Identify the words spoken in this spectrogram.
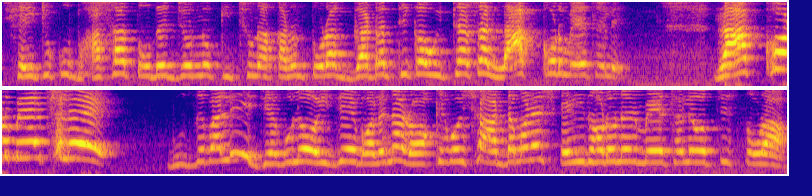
সেইটুকু ভাষা তোদের জন্য কিছু না, কারণ তোরা গাটার থেকে উঠে আসা লাত কর মেয়ে ছেলে। রাতখর মেয়ে ছেলে! বুঝতে পারলি? যেগুলো ওই যে বলে না, রকে বসে আড্ডা মারে, সেই ধরনের মেয়ে ছেলে হচ্ছিস তোরা।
